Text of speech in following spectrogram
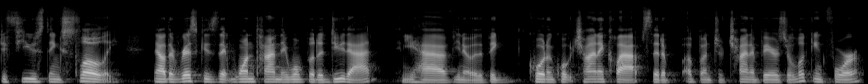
diffuse things slowly. Now the risk is that one time they won't be able to do that, and you have you know the big quote unquote China collapse that a, a bunch of China bears are looking for.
